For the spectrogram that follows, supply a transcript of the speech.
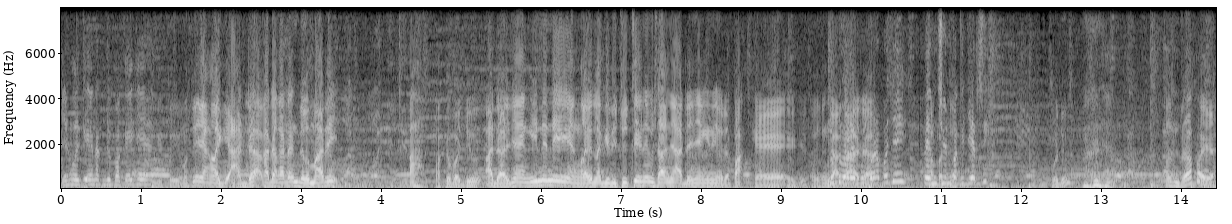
yang lagi enak dipakai aja gitu maksudnya yang lagi ada kadang-kadang di lemari ah pakai baju adanya yang ini nih yang lain lagi dicuci nih misalnya adanya yang ini udah pakai gitu itu nggak nggak 2000 ada berapa Jay? Pensiun pakai jersey? waduh tahun berapa ya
